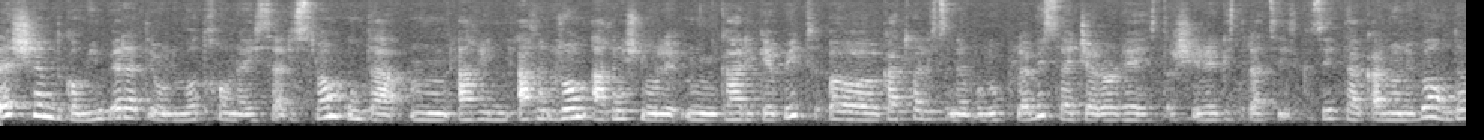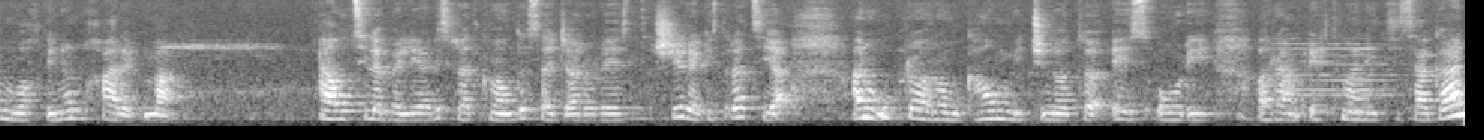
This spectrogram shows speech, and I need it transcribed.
და შემდგომ იმპერატიული მოთხოვნა ის არის, რომ უნდა რომ აღნიშნული გარიგებით გათვალისწინებული უფლების საჯარო რეესტრში რეგისტრაციის გზით დაკანონება უნდა მოახდინონ მხარებმა. აუცილებელი არის რა თქმა უნდა საჯარო რეესტრში რეგისტრაცია. ანუ უფრო რომ გაუმიჯნოთ ეს ორი რამ ერთმანეთისაგან,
